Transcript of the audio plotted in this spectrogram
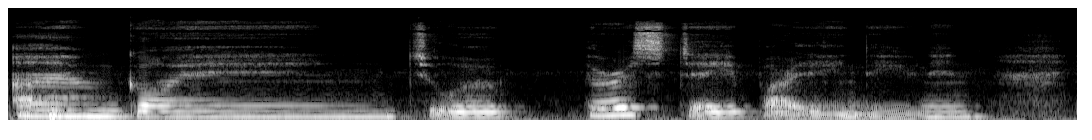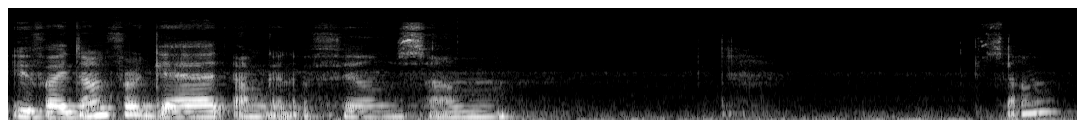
I'm going to a birthday party in the evening. If I don't forget, I'm gonna film some some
